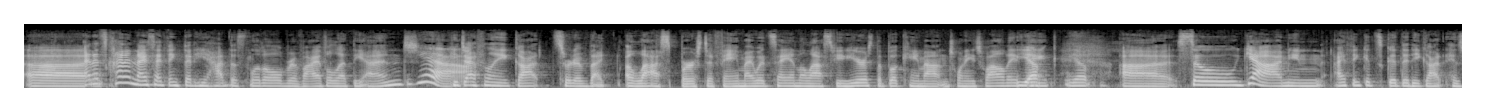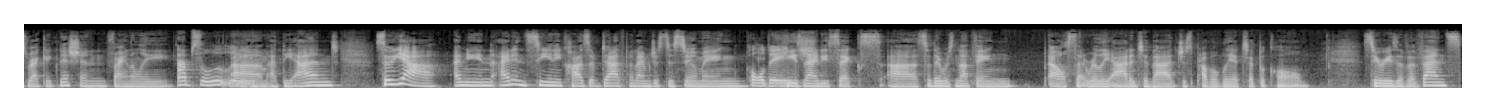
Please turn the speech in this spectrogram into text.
And it's kind of nice, I think, that he had this little revival at the end. Yeah. He definitely got sort of like a last burst of fame, I would say, in the last few years. The book came out in 2012, I Yep, think. yep. Uh, so, yeah, I mean, I think it's good that he got his recognition finally. Absolutely. Um, at the end. So, yeah, I mean, I didn't see any cause of death, but I'm just assuming Old age. He's 96. Uh, so there was nothing else that really added to that, just probably a typical series of events.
